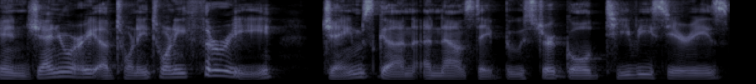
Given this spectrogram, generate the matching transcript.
In January of 2023, James Gunn announced a Booster Gold TV series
